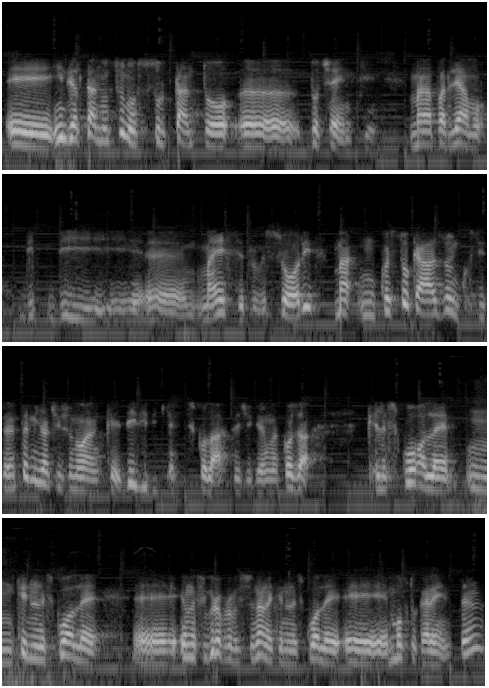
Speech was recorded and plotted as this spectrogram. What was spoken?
e in realtà non sono soltanto eh, docenti, ma parliamo di, di, eh, maestri e professori, ma in questo caso, in questi 30.000 ci sono anche dei dirigenti scolastici, che è una cosa che le scuole, mh, che nelle scuole eh, è una figura professionale che nelle scuole è molto carente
